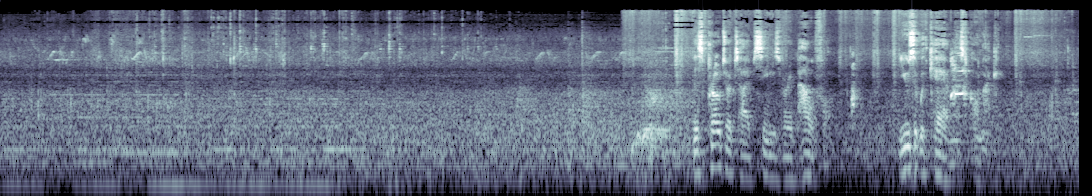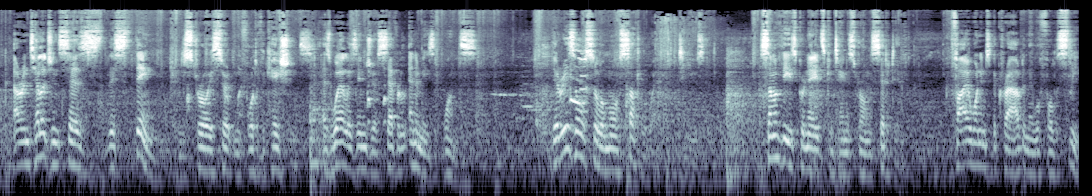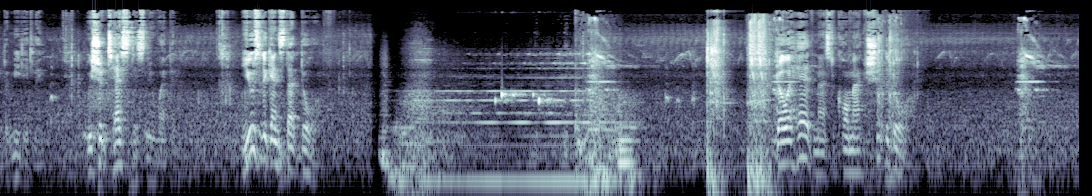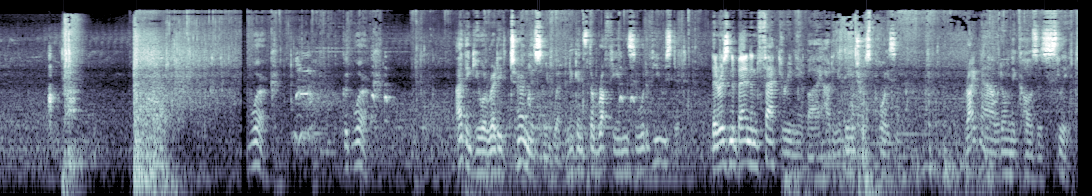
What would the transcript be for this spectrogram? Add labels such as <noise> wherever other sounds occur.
This prototype seems very powerful. Use it with care, Master Cormac. Our intelligence says this thing can destroy certain fortifications, as well as injure several enemies at once. There is also a more subtle way to use it. Some of these grenades contain a strong sedative. Fire one into the crowd and they will fall asleep immediately. We should test this new weapon. Use it against that door. Go ahead, Master Cormac. Shoot the door. Work. Good work. I think you are ready to turn this new weapon against the ruffians who would have used it. There is an abandoned factory nearby hiding a dangerous poison. Right now, it only causes sleep.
